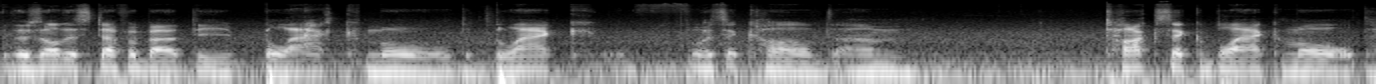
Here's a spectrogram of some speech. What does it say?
there's all this stuff about the black mold, black what's it called? Um, toxic black mold.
